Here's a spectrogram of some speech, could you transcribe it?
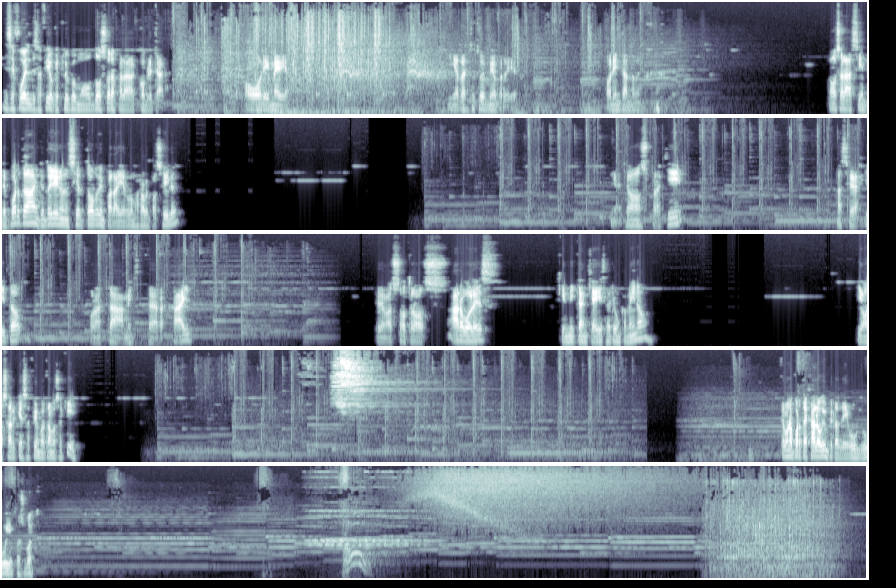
Ese fue el desafío que estuve como dos horas para completar. hora y media. Y el resto estuve medio perdido. Orientándome. Vamos a la siguiente puerta. Intento ir en cierto orden para ir lo más rápido posible. vamos por aquí. Hacia bajito. Por donde está Mr. Hyde. Tenemos otros árboles que indican que ahí se abre un camino. Y vamos a ver qué desafío encontramos aquí. Tengo una puerta de Halloween, pero de uy, uy, por supuesto.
